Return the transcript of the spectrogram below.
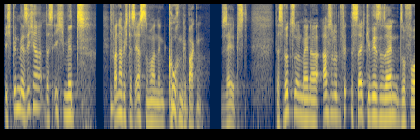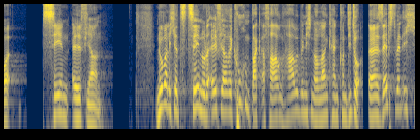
ich bin mir sicher, dass ich mit Wann habe ich das erste Mal einen Kuchen gebacken? Selbst. Das wird so in meiner absoluten Fitnesszeit gewesen sein, so vor 10, 11 Jahren. Nur weil ich jetzt 10 oder 11 Jahre Kuchenbackerfahrung habe, bin ich noch lange kein Konditor. Äh, selbst wenn ich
